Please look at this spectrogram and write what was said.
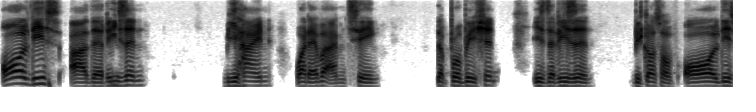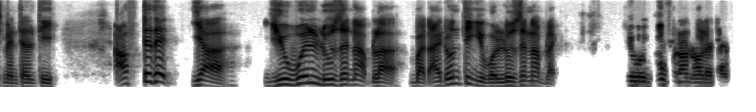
all these are the reason behind whatever I'm saying. The probation is the reason because of all this mentality. After that, yeah, you will loosen up lah. But I don't think you will loosen up like you will goof around all the time.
